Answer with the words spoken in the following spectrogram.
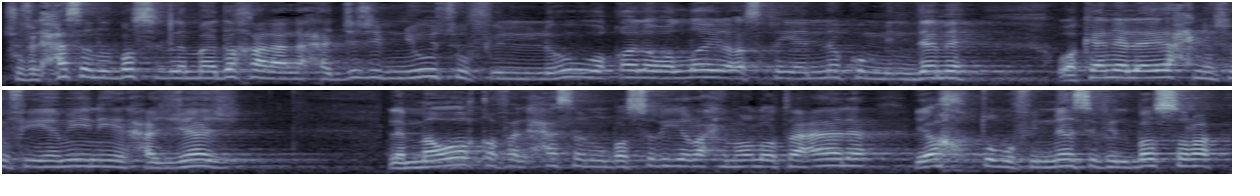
شوف الحسن البصري لما دخل على حجاج بن يوسف اللي هو قال والله لأسقينكم من دمه وكان لا يحنس في يمينه الحجاج. لما وقف الحسن البصري رحمه الله تعالى يخطب في الناس في البصرة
